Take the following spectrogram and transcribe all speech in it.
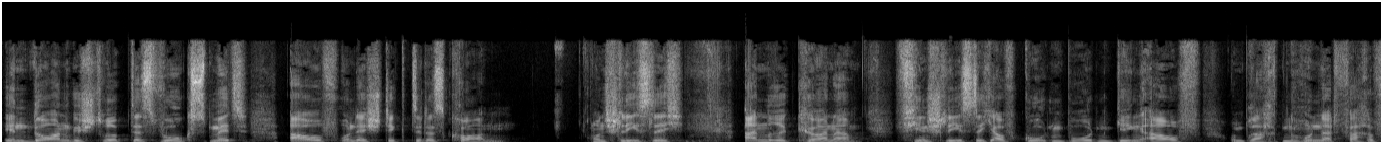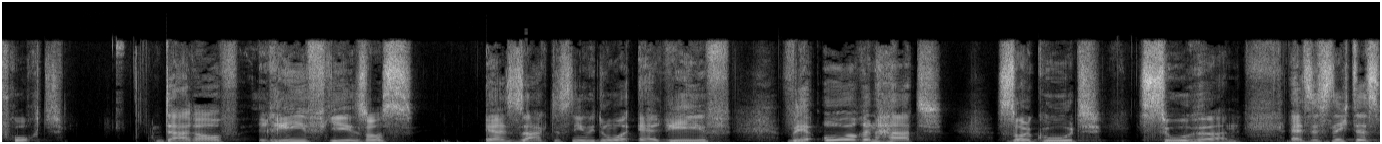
in Dorngestrüpp. Das wuchs mit auf und erstickte das Korn. Und schließlich, andere Körner fielen schließlich auf guten Boden, gingen auf und brachten hundertfache Frucht. Darauf rief Jesus, er sagt es nicht nur, er rief, wer Ohren hat, soll gut zuhören. Es ist nicht das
